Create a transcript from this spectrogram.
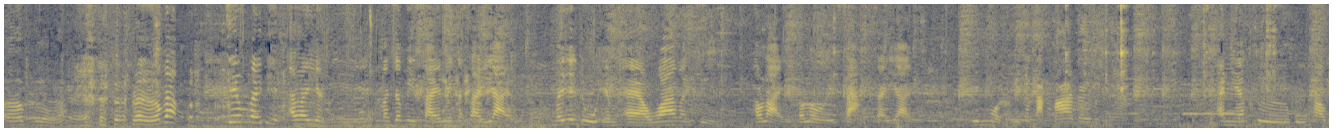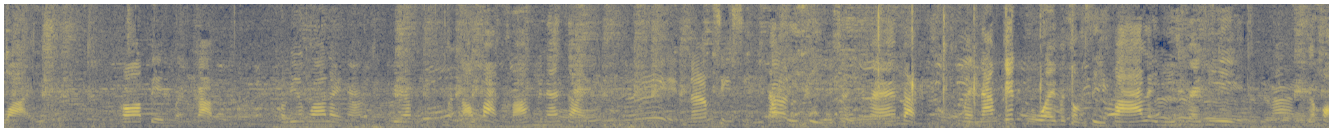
เออเผลอเผลอแบบจิ้มไปผิดอะไรอย่างนี้ มันจะมีไซส์เล็กกับไซส์ใหญ่ ไม่ได้ดู ml ว่ามันกี่เท่าไหร่ก็เลยสั่งไซส์ใหญ่กินหมดนี้จะกลับบ้านได้ไหมเนี่ยอันนี้คือบูฮาวาย ก็เป็นเหมือนกับ เขาเรียกว่าอะไรนะ เรียกเหมือนเหล้าปั่นปะไม่แน่ใจน้ำสีสีน้ำสีสีเฉยใช่ไหมแบบเหมือนน้ำเก๊กฮวยผสมสีฟ้าอะไรอย่างนี้ใช่ไหมพี่เดี๋ยวขอ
